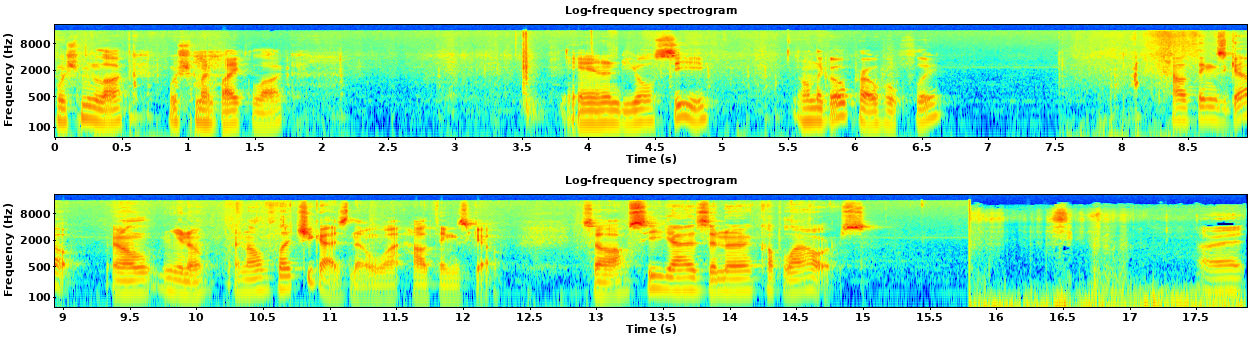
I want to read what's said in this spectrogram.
wish me luck. Wish my bike luck. And you'll see on the GoPro, hopefully, how things go. And I'll, you know, and I'll let you guys know what how things go. So I'll see you guys in a couple hours. All right,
